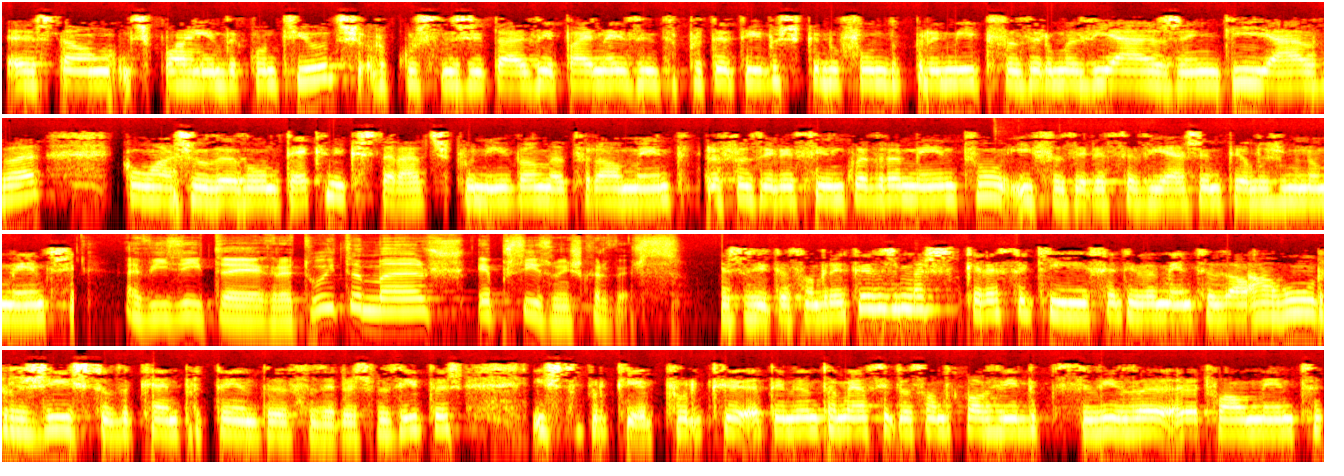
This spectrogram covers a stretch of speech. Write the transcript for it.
estão, dispõem de conteúdos, recursos digitais e painéis interpretativos que, no fundo, permite fazer uma viagem guiada com a ajuda de um técnico que estará disponível naturalmente para fazer esse enquadramento e fazer essa viagem pelos monumentos. A visita é gratuita, mas é preciso inscrever-se. As visitas são gratuitas, mas carece aqui efetivamente de algum registro de quem pretende fazer as visitas. Isto porquê? Porque atendendo também à situação de Covid que se vive atualmente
